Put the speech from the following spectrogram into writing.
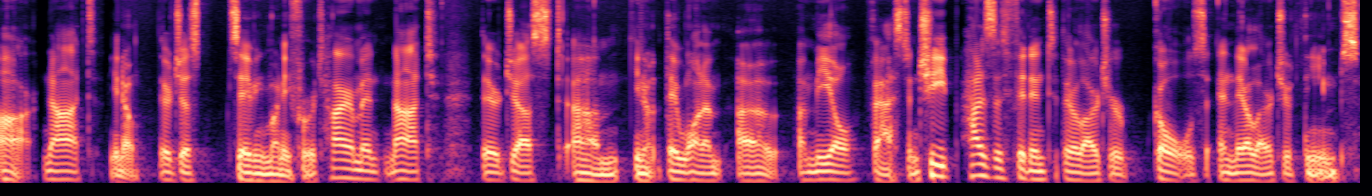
are. Not, you know, they're just saving money for retirement, not they're just, um, you know, they want a, a, a meal fast and cheap. How does this fit into their larger goals and their larger themes?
